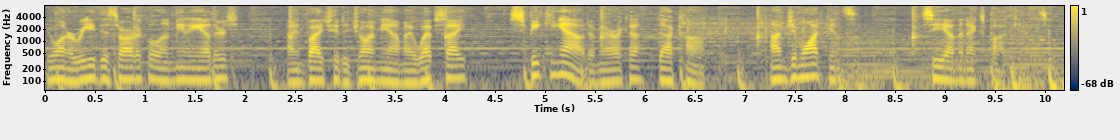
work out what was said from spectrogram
You want to read this article and many others? I invite you to join me on my website, speakingoutamerica.com. I'm Jim Watkins. See you on the next podcast.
